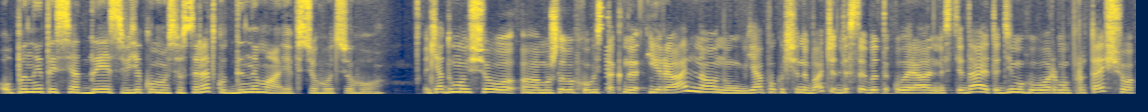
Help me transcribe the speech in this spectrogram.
опинитися десь в якомусь осередку, де немає всього цього. Я думаю, що е, можливо в когось так не і реально. Ну я поки що не бачу для себе такої реальності. Да? І тоді ми говоримо про те, що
